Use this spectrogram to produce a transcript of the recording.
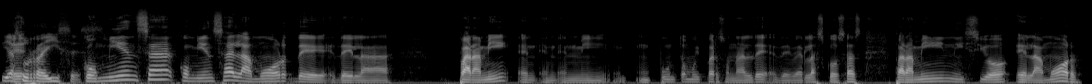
Y a Eh, sus raíces. Comienza, comienza el amor de, de la... Para mí, en, en- en mi un punto muy personal de, de ver las cosas, para mí inició el amor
